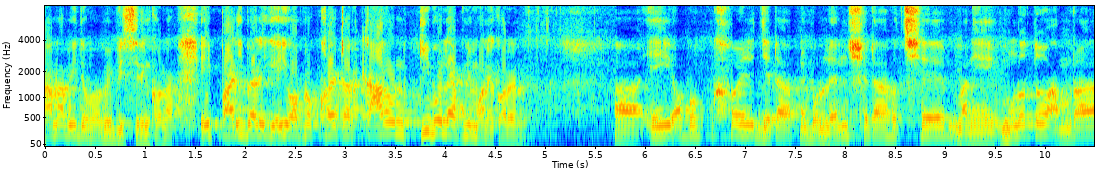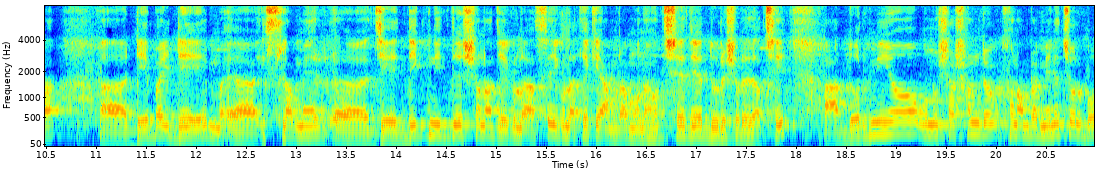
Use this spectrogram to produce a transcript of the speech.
নানাবিধভাবে বিশৃঙ্খলা। এই পারিবারিক, এই অবক্ষয়টার কারণ কি বলে আপনি মনে করেন? এই অবক্ষয় যেটা আপনি বললেন, সেটা হচ্ছে মানে মূলত আমরা ডে বাই ডে ইসলামের যে দিক নির্দেশনা যেগুলো আছে, এগুলা থেকে আমরা মনে হচ্ছে যে দূরে সরে যাচ্ছি। আর ধর্মীয় অনুশাসন যখন আমরা মেনে চলবো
